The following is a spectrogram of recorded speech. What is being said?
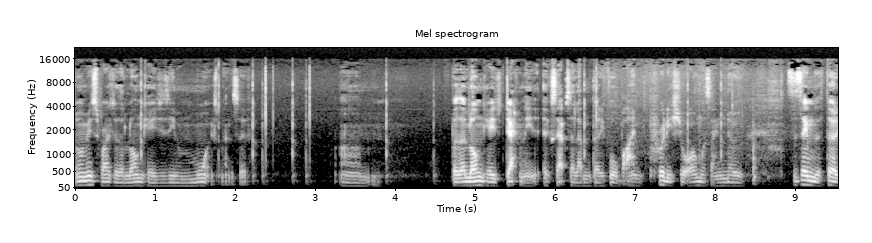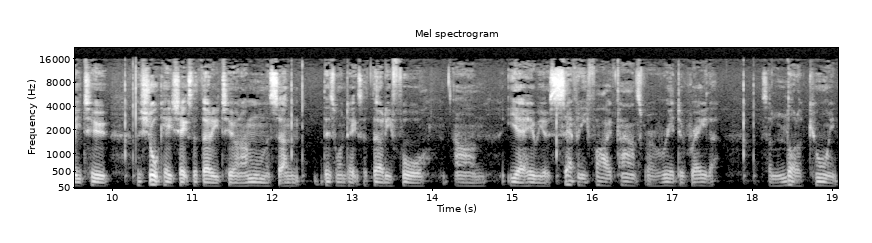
I wouldn't be surprised if the long cage is even more expensive. Um, but the long cage definitely accepts 1134, but I'm pretty sure, almost I know, it's the same with the 32. The short cage takes the 32, and I'm almost certain this one takes a 34. Um, yeah, here we go, 75 pounds for a rear derailleur. It's a lot of coin.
